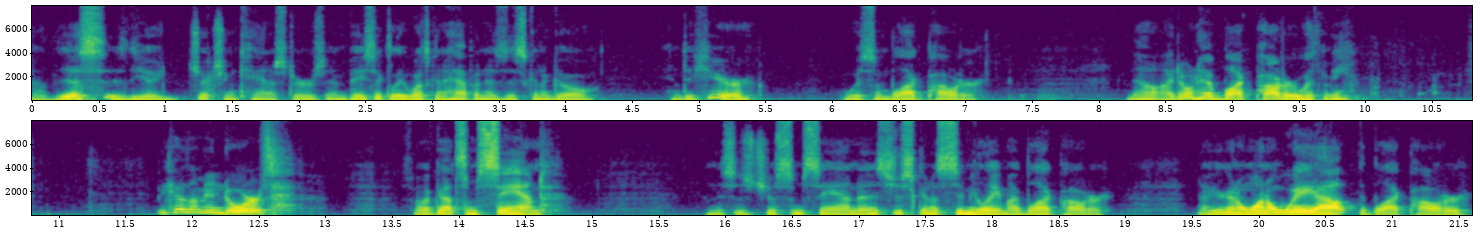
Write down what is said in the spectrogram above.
Now this is the ejection canisters and basically what's going to happen is it's going to go into here with some black powder. Now I don't have black powder with me because I'm indoors so I've got some sand and this is just some sand and it's just going to simulate my black powder. Now you're going to want to weigh out the black powder.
